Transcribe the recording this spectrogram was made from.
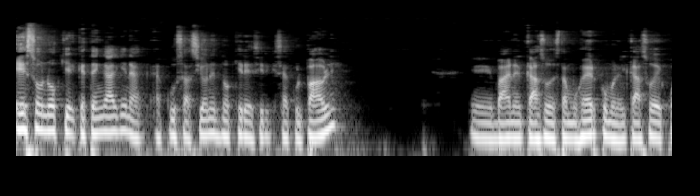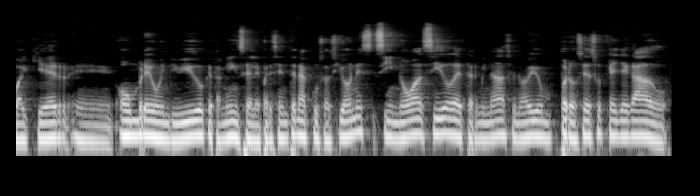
Eso no quiere, que tenga alguien acusaciones no quiere decir que sea culpable. Eh, va en el caso de esta mujer como en el caso de cualquier eh, hombre o individuo que también se le presenten acusaciones. Si no han sido determinadas, si no ha habido un proceso que ha llegado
